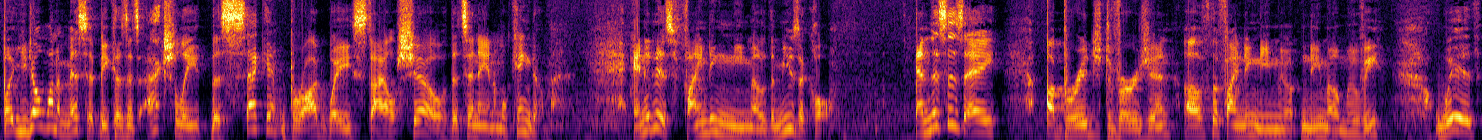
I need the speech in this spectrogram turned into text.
but you don't want to miss it because it's actually the second Broadway style show that's in Animal Kingdom and it is Finding Nemo the musical. And this is a abridged version of the Finding Nemo, Nemo, movie with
